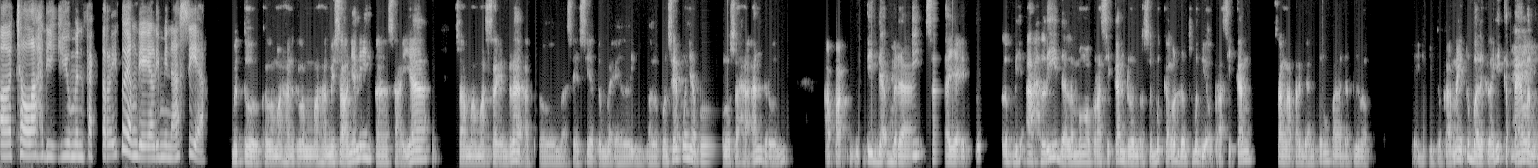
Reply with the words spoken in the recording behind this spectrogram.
uh, celah di human factor itu yang dieliminasi ya. Betul, kelemahan-kelemahan misalnya nih uh, saya sama Mas Rendra atau Mbak Sesi atau Mbak Eling, walaupun saya punya perusahaan drone, apa tidak berarti saya itu lebih ahli dalam mengoperasikan drone tersebut kalau drone tersebut dioperasikan sangat tergantung pada pilot kayak gitu karena itu balik lagi ke talent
